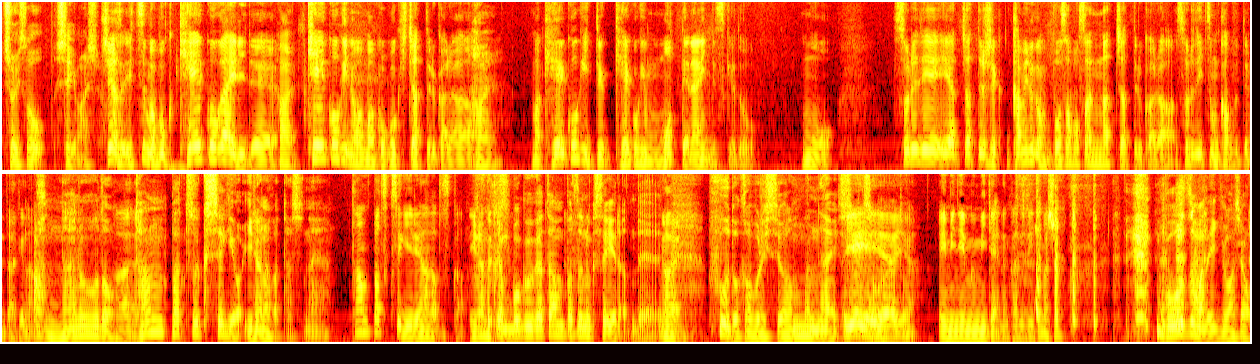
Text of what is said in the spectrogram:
チョイスをしてきました。違ういつも僕稽古帰りで、はい、稽古着のままここ来ちゃってるから、はい、まあ稽古着っていう稽古着も持ってないんですけどもうそれでやっちゃってるし髪の毛もボサボサになっちゃってるからそれでいつもかぶってるだけなんですあなるほど、はい、単発癖毛はいらなかったですね。単発癖毛入れなかったですか？いらなかった僕が単発の癖毛なんで、はい、フードかぶる必要あんまないです、ね、いやいやいやいやエミネムみたいな感じでいきましょう。坊主までいきましょう。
